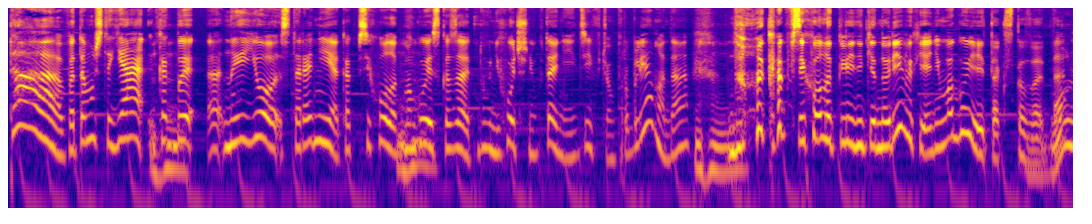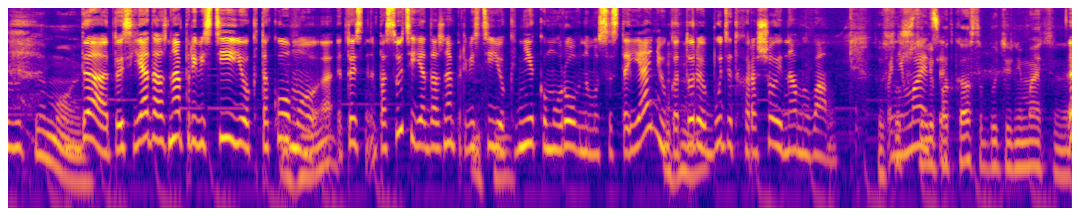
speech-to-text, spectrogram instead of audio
Да, потому что я угу. как бы э, на ее стороне, как психолог, угу. могу ей сказать, ну, не хочешь никуда не иди, в чем проблема, да? Угу. Но как психолог клиники Нуривых я не могу ей так сказать, Боже да? ты мой. Да, то есть я должна привести ее к такому, угу. то есть, по сути, я должна привести угу. ее к некому ровному состоянию, которое будет хорошо и нам, и вам. То есть, Понимаете? слушатели подкаста, будьте внимательны,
